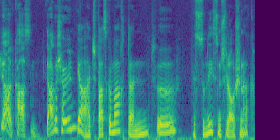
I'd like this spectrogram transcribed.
Ja, Carsten, Dankeschön. ja, hat Spaß gemacht. Dann äh, bis zum nächsten Schlauschnack.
